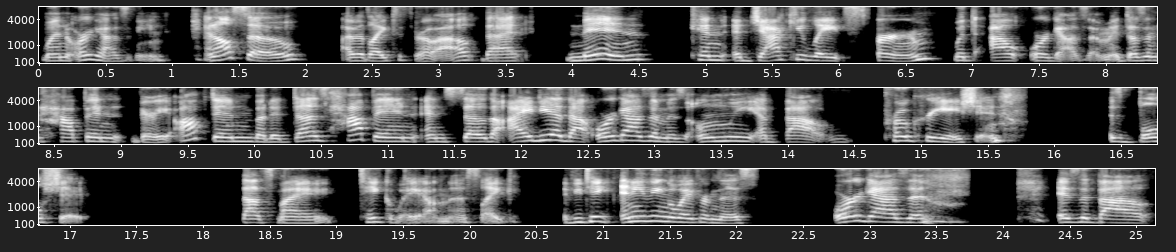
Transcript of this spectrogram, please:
when orgasming. And also, I would like to throw out that men can ejaculate sperm without orgasm. It doesn't happen very often, but it does happen. And so the idea that orgasm is only about procreation is bullshit. That's my takeaway on this. Like, if you take anything away from this, orgasm is about,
